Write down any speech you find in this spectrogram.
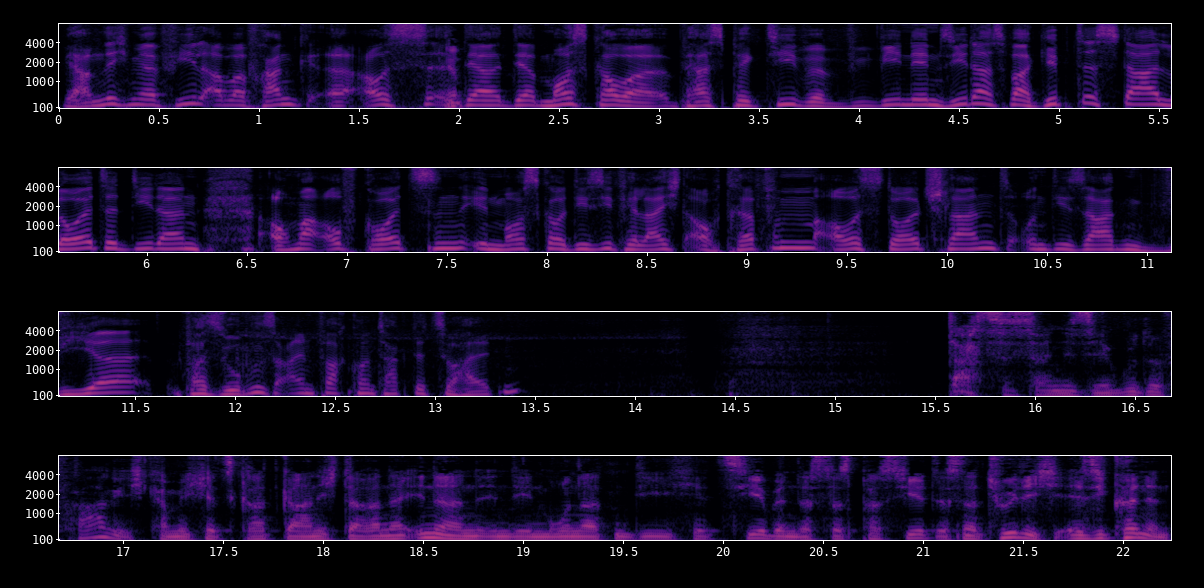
Wir haben nicht mehr viel, aber Frank, äh, aus ja. der, der Moskauer Perspektive, wie, wie, nehmen Sie das wahr? Gibt es da Leute, die dann auch mal aufkreuzen in Moskau, die Sie vielleicht auch treffen aus Deutschland und die sagen, wir versuchen es einfach, Kontakte zu halten? Das ist eine sehr gute Frage. Ich kann mich jetzt gerade gar nicht daran erinnern, in den Monaten, die ich jetzt hier bin, dass das passiert ist. Natürlich, äh, Sie können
